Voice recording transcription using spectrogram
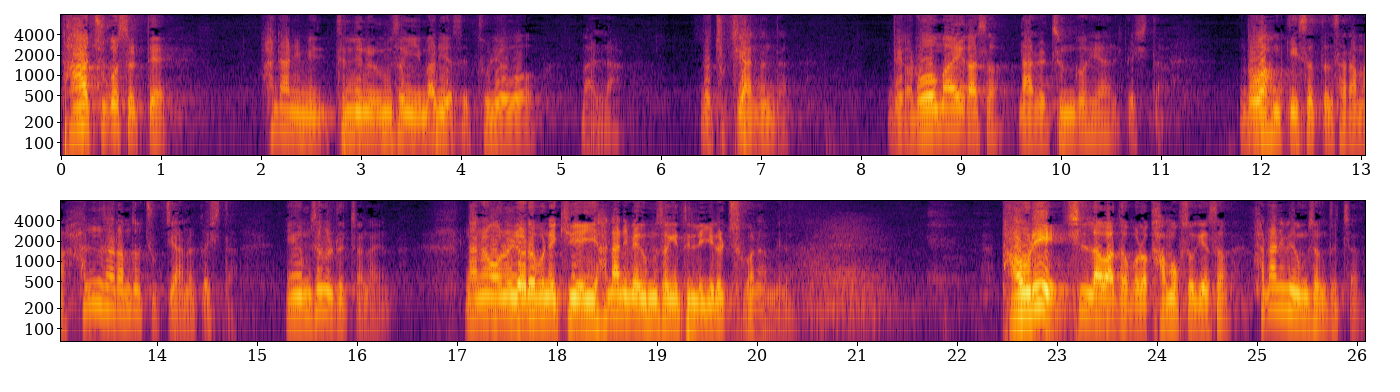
다 죽었을 때 하나님이 들리는 음성이 이 말이었어요. 두려워 말라. 너 죽지 않는다. 내가 로마에 가서 나를 증거해야 할 것이다. 너와 함께 있었던 사람은 한 사람도 죽지 않을 것이다. 이 음성을 듣잖아요. 나는 오늘 여러분의 귀에 이 하나님의 음성이 들리기를 축원합니다. 바울이 신라와 더불어 감옥 속에서 하나님의 음성 듣잖아요.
